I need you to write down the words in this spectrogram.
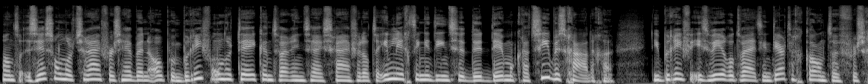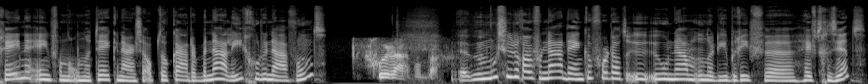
Want 600 schrijvers hebben een open brief ondertekend... waarin zij schrijven dat de inlichtingendiensten de democratie beschadigen. Die brief is wereldwijd in 30 kranten verschenen. Een van de ondertekenaars Abdelkader Benali. Goedenavond. Goedenavond, dag. Uh, moest u erover nadenken voordat u uw naam onder die brief heeft gezet?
